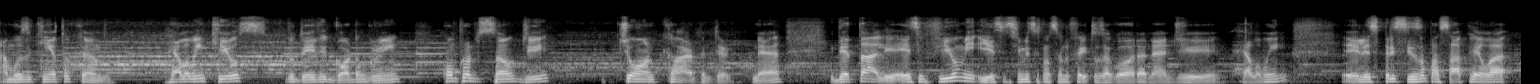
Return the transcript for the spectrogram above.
A musiquinha tocando. Halloween Kills, do David Gordon Green, com produção de John Carpenter, né? E detalhe, esse filme e esses filmes que estão sendo feitos agora, né, de Halloween, eles precisam passar pela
